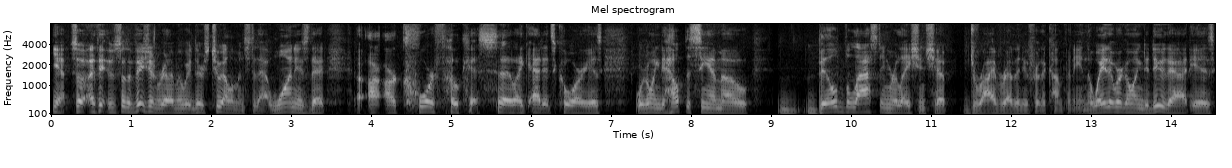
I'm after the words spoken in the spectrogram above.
Yeah, so I think so. The vision, really, I mean, we- there's two elements to that. One is that our, our core focus, uh, like at its core, is we're going to help the CMO build the lasting relationship, drive revenue for the company. And the way that we're going to do that is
